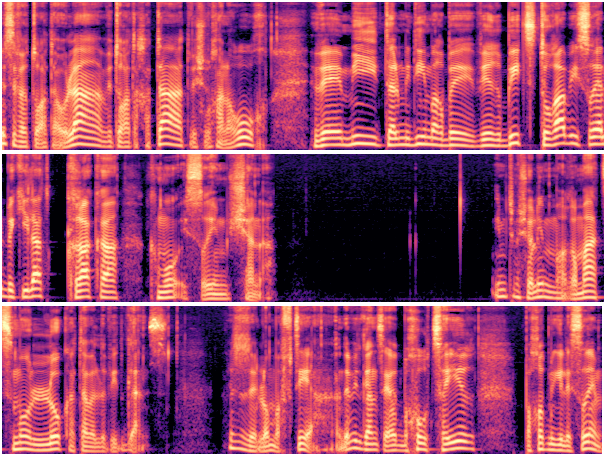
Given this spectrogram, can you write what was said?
בספר תורת העולה ותורת החטאת ושולחן ערוך, והעמיד תלמידים הרבה והרביץ תורה בישראל בקהילת קרקע כמו עשרים שנה. אם אתם שואלים, הרמה עצמו לא כתב על דוד גנץ. וזה לא מפתיע, דוד גנץ היה עוד בחור צעיר, פחות מגיל 20,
